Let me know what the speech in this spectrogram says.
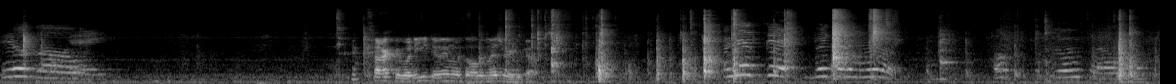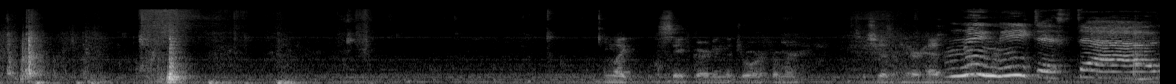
Here You go. Kari, what are you doing with all the measuring cups? I just get bigger room. Oh, room fell. I'm like safeguarding the drawer from her so she doesn't hit her head. We need this, Dad.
